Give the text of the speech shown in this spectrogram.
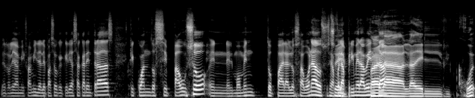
en realidad a mi familia le pasó que quería sacar entradas, que cuando se pausó en el momento para los abonados, o sea, Sí, fue la primera venta. Para la, la del jue-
